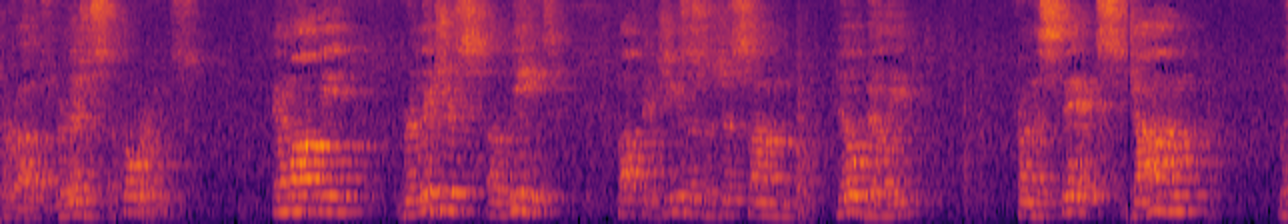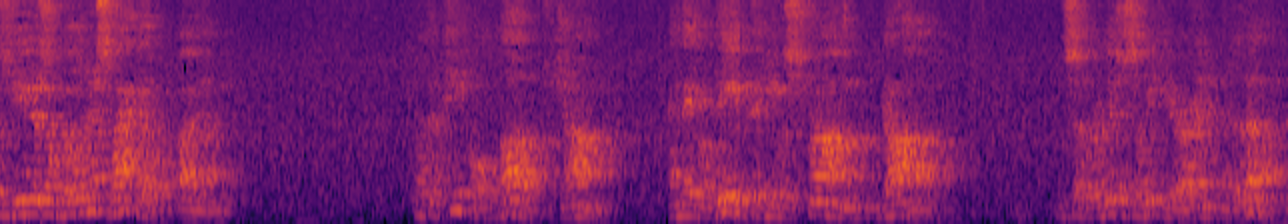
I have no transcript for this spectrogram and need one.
corrupt, religious authorities. And while the religious elite thought that Jesus was just some hillbilly from the sticks, John was viewed as a wilderness wacko by them. But the people loved John, and they believed that he was from God. And so the religious elite here are in a dilemma.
